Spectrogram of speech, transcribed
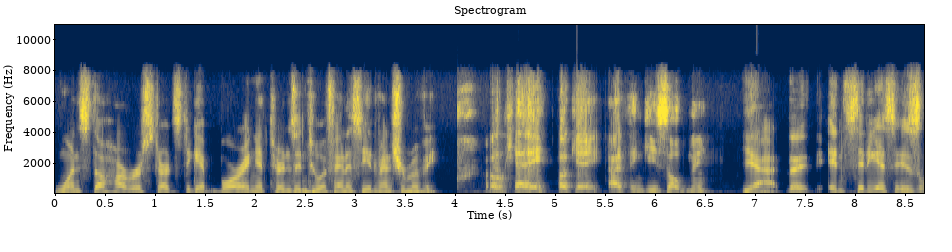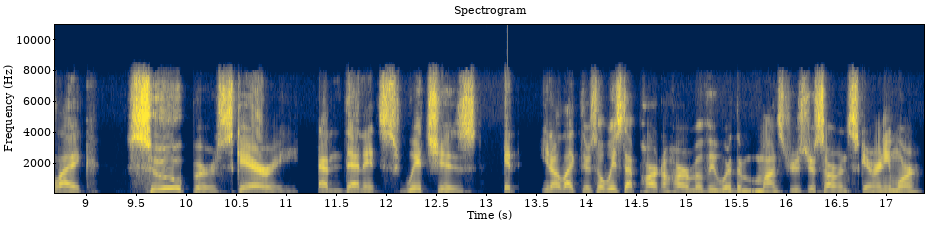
once the horror starts to get boring, it turns into a fantasy adventure movie. okay, okay. I think he sold me. Yeah, the Insidious is like super scary, and then it switches. It you know like there's always that part in a horror movie where the monsters just aren't scary anymore,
